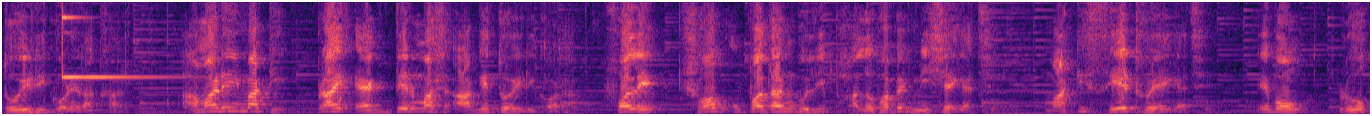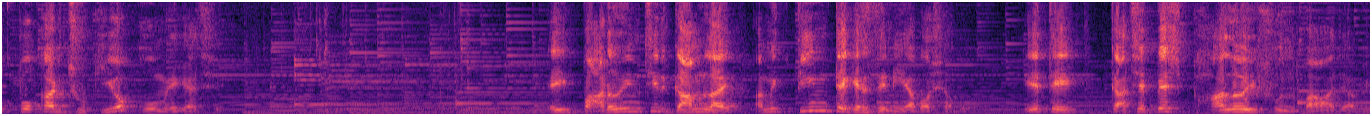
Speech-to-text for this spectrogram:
তৈরি করে রাখার। আমার এই মাটি প্রায় এক দেড় মাস আগে তৈরি করা। ফলে সব উপাদানগুলি ভালোভাবে মিশে গেছে, মাটি সেট হয়ে গেছে এবং রোগ পোকার ঝুঁকিও কমে গেছে। এই বারো ইঞ্চির গামলায় আমি তিনটে গ্যাজেনিয়া বসাবো। এতে গাছে বেশ ভালোই ফুল পাওয়া যাবে।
